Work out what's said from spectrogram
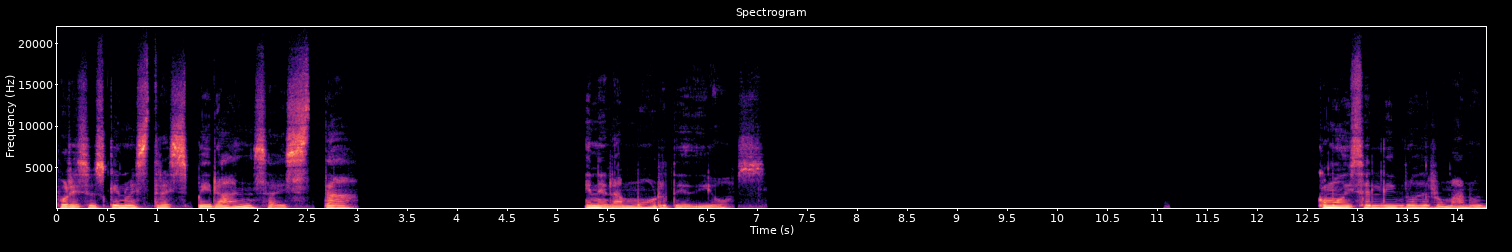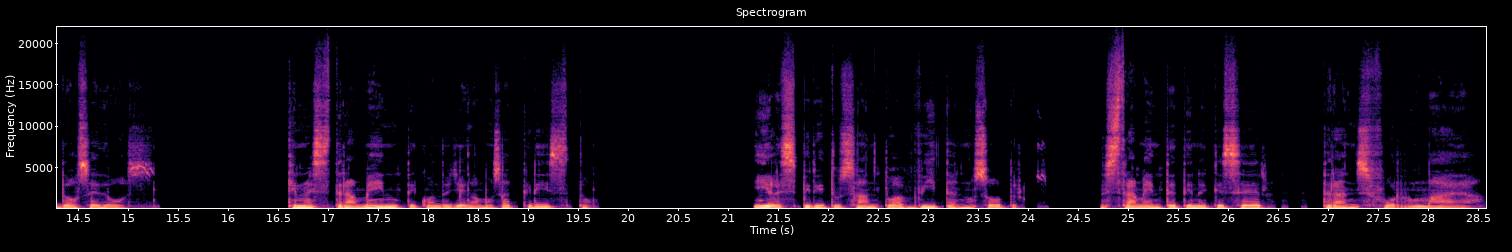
Por eso es que nuestra esperanza está en el amor de Dios. Como dice el libro de Romanos 12.2, que nuestra mente cuando llegamos a Cristo y el Espíritu Santo habita en nosotros, nuestra mente tiene que ser transformada.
